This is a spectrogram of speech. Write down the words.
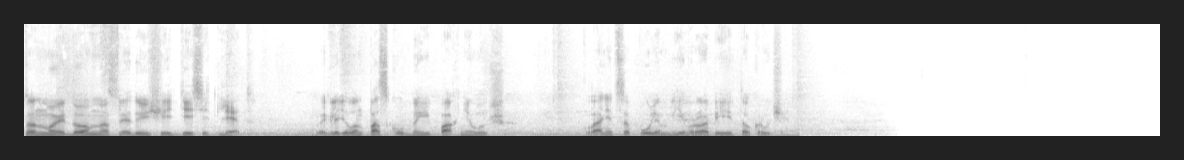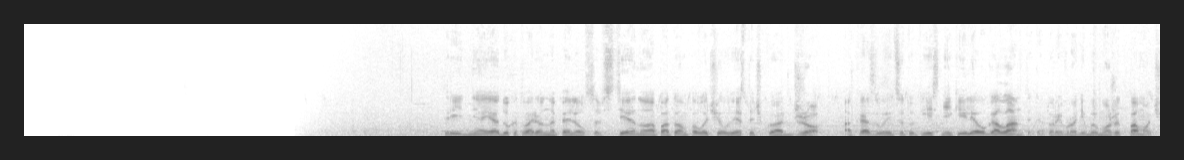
Вот он мой дом на следующие 10 лет. Выглядел он паскудно и пах не лучше. Кланяться пулям в Европе и то круче. Три дня я одухотворенно пялился в стену, а потом получил весточку от Джо. Оказывается, тут есть некий Лео Галанте, который вроде бы может помочь.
